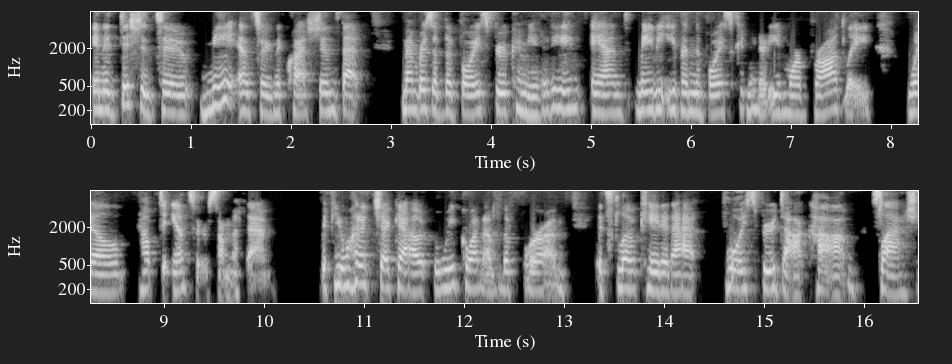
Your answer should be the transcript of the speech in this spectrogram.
in addition to me answering the questions, that members of the Voice Brew community and maybe even the voice community more broadly will help to answer some of them if you want to check out week one of the forum, it's located at voicebrew.com slash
